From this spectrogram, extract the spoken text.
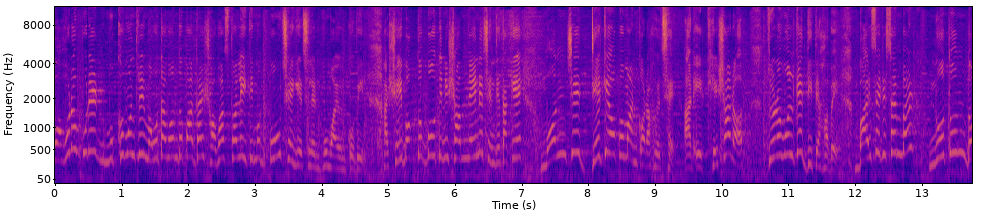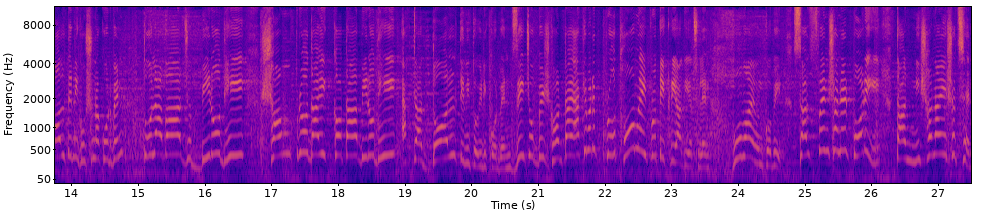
বহরমপুরের মুখ্যমন্ত্রী মমতা বন্দ্যোপাধ্যায় সভাস্থলে ইতিমধ্যে পৌঁছে গিয়েছিলেন হুমায়ুন কবির। আর সেই বক্তব্যও তিনি সামনে এনেছেন যে তাকে মঞ্চে ডেকে অপমান করা হয়েছে, আর এর খেসারত তৃণমূলকে দিতে হবে। বাইশে ডিসেম্বর নতুন দল তিনি ঘোষণা করবেন তোলাবাজ বিরোধী, সাম্প্রদায়িকতা বিরোধী একটা দল তিনি তৈরি করবেন। জি চব্বিশ ঘন্টায় একেবারে প্রথম এই প্রতিক্রিয়া দিয়েছিলেন হুমায়ুন কবির। সাসপেনশনের পরই তার নিশানায় এসেছেন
